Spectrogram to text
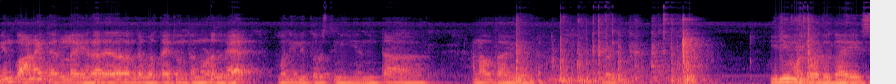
ಏನಕ್ಕೂ ಆನ್ ಆಯ್ತಾ ಇರಲಿಲ್ಲ. ಎರರ್ ಎರರ್ ಅಂತ ಗೊತ್ತಾಯಿತು ಅಂತ ನೋಡಿದ್ರೆ ಬನ್ನಿ ಇಲ್ಲಿ ತೋರಿಸ್ತೀನಿ ಎಂಥ ಅನಾಹುತ ಆಗಿದೆ ಅಂತ. ನೋಡಿ. ಇಲಿ ಮಾಡೋದು ಗಾಯಸ್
